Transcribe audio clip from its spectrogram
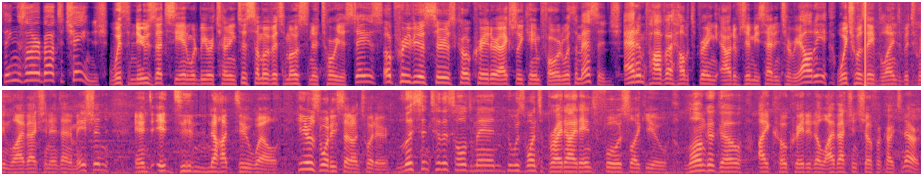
things are about to change. With news that CN would be returning to some of its most notorious days, a previous series co-creator actually came forward with a message. Adam Pava helped bring Out of Jimmy's Head into reality, which was a blend between live action and animation, and it did not do well. Here's what he said on Twitter. Listen to this old man who was once bright-eyed and foolish like you. Long ago, I co-created a live-action show for Cartoon Network.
